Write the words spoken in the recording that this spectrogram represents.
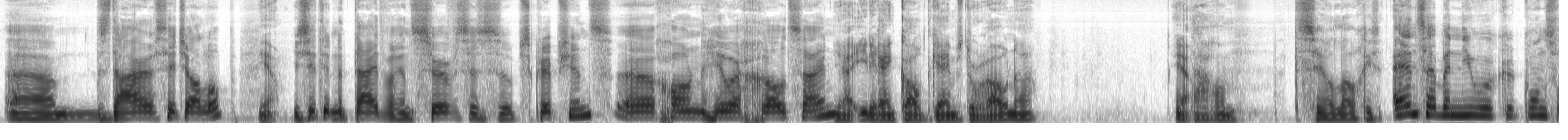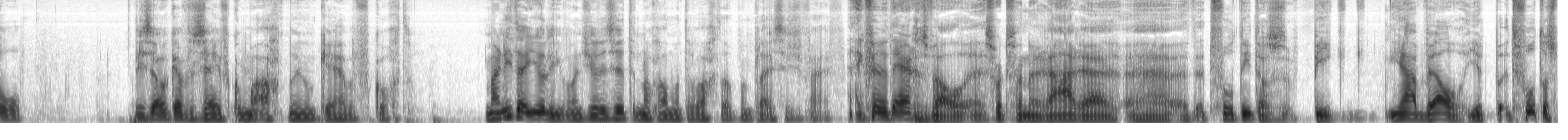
Ehm, dus daar zit je al op. Ja. Je zit in een tijd waarin services en subscriptions eh, gewoon heel erg groot zijn. Ja, iedereen koopt games door Rona. Ja. Daarom. Het is heel logisch. En ze hebben een nieuwe console. Die ze ook even 7,8 miljoen keer hebben verkocht. Maar niet aan jullie, want jullie zitten nog allemaal te wachten op een PlayStation 5. Ik vind het ergens wel een soort van een rare. eh, het, het voelt niet als peak. Ja, wel. Je, het voelt als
